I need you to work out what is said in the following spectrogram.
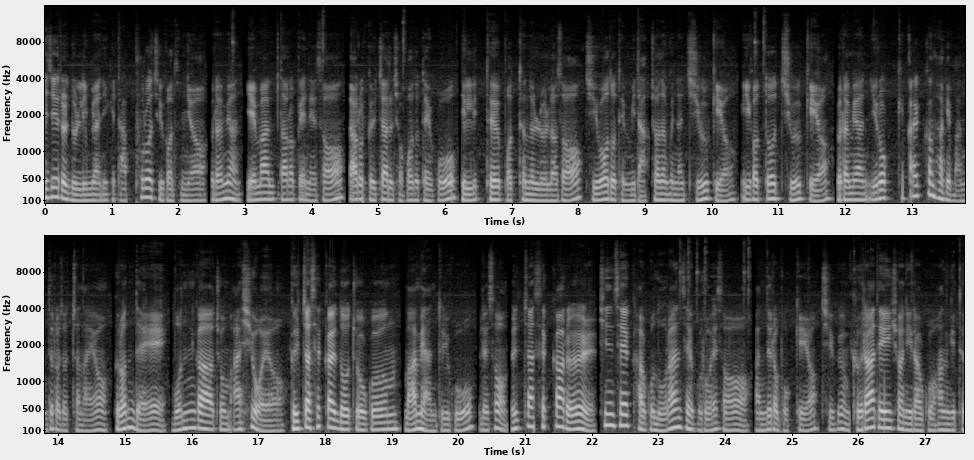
해제를 누르면 이게 다 풀어지거든요. 그러면 얘만 따로 빼내서 따로 글자를 적어도 되고 딜리트 버튼을 눌러서 지워도 됩니다. 저는 그냥 지울게요. 이것도 지울게요. 그러면 이렇게 깔끔하게 만들어졌잖아요. 그런데 뭔가 좀 아쉬워요. 글자 색깔도 조금 마음에 안 들고 그래서 글자 색깔을 흰색하고 노란색으로 해서 만들어 볼게요. 지금 그라데이션이라고 하는 게 들어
